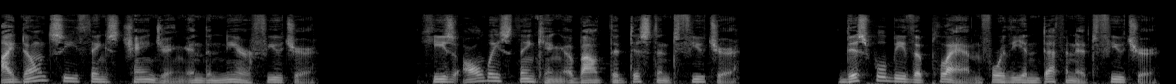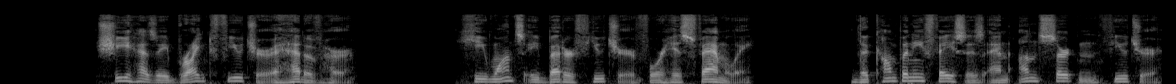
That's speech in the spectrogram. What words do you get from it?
I don't see things changing in the near future. He's always thinking about the distant future. This will be the plan for the indefinite future. She has a bright future ahead of her. He wants a better future for his family. The company faces an uncertain future.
